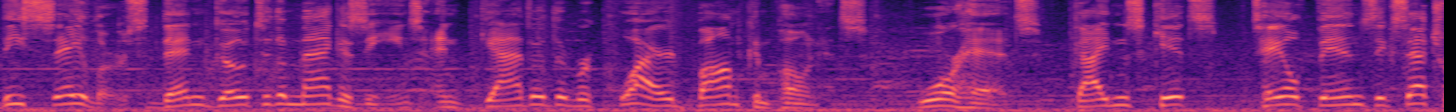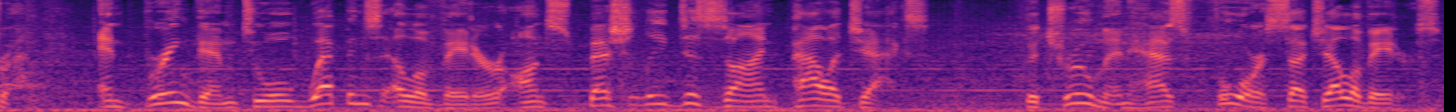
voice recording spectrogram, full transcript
These sailors then go to the magazines and gather the required bomb components, warheads, guidance kits, tail fins, etc., and bring them to a weapons elevator on specially designed pallet jacks. The Truman has four such elevators,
